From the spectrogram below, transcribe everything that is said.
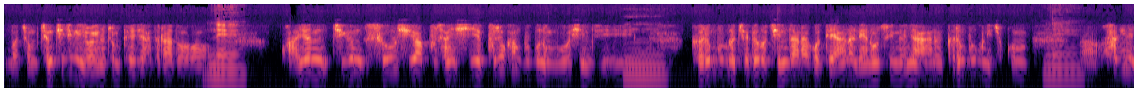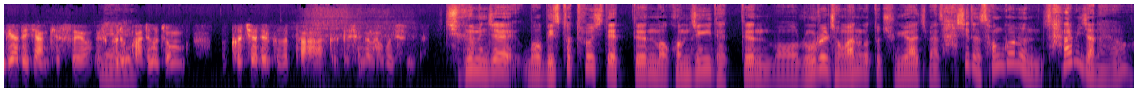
뭐 좀 정치적인 요인은 좀 배제하더라도 네. 과연 지금 서울시와 부산시의 부족한 부분은 무엇인지 음. 그런 부분을 제대로 진단하고 대안을 내놓을 수 있느냐 하는 그런 부분이 조금 네. 어, 확인이 돼야 되지 않겠어요. 그래서 네. 그런 과정을 좀 거쳐야 될 것 같다 그렇게 생각을 하고 있습니다. 지금 이제 뭐 미스터 트롯이 됐든 뭐 검증이 됐든 뭐 룰을 정하는 것도 중요하지만 사실은 선거는 사람이잖아요.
